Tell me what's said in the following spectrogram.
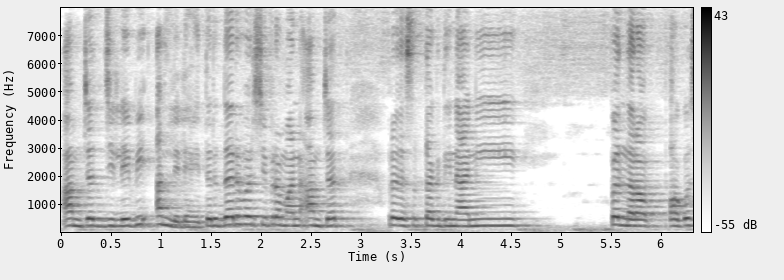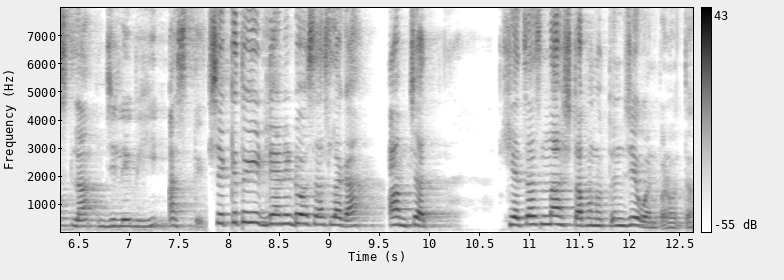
आमच्यात जिलेबी आणलेली आहे. तर दरवर्षीप्रमाणे आमच्यात प्रजासत्ताक दिन आणि पंधरा ऑगस्टला जिलेबी ही असते. शक्यतो इडली आणि डोसा असला का आमच्यात ह्याचाच नाश्ता पण होतो आणि जेवण पण होतं.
